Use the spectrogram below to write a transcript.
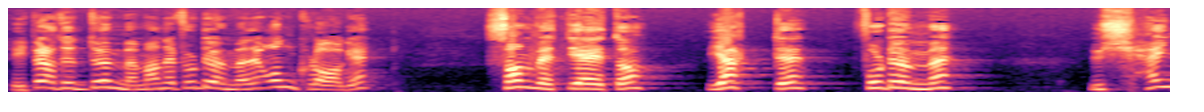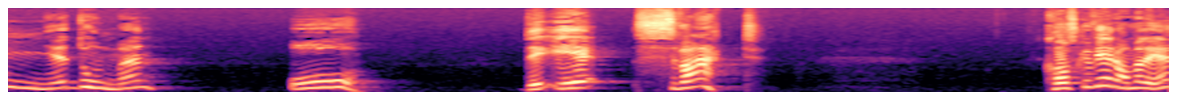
Det er ikke bare at det dømmer, men det fordømmer, det anklager. Samvittigheten, hjertet, fordømmer. Du kjenner dommen. Og det er svært. Hva skal vi gjøre med det?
